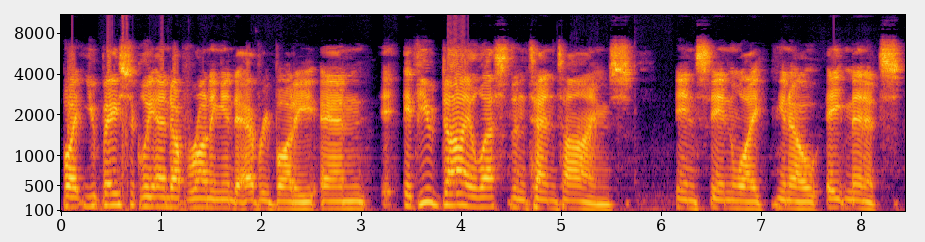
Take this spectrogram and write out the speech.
but you basically end up running into everybody. And if you die less than ten times in in like you know eight minutes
